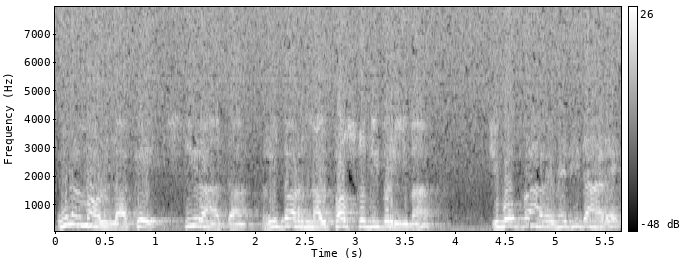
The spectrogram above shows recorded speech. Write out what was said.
Una molla che stirata ritorna al posto di prima ci può fare meditare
